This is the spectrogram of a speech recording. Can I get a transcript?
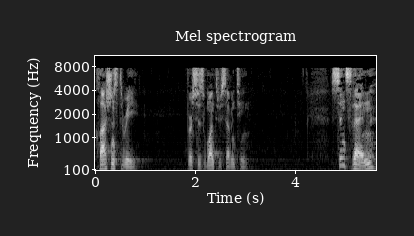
Colossians 3, verses 1 through 17. Since then,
